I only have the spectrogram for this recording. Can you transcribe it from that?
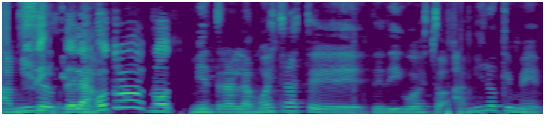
A mí de las otras no. Mientras la muestras te, te, digo esto. A mí lo que me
